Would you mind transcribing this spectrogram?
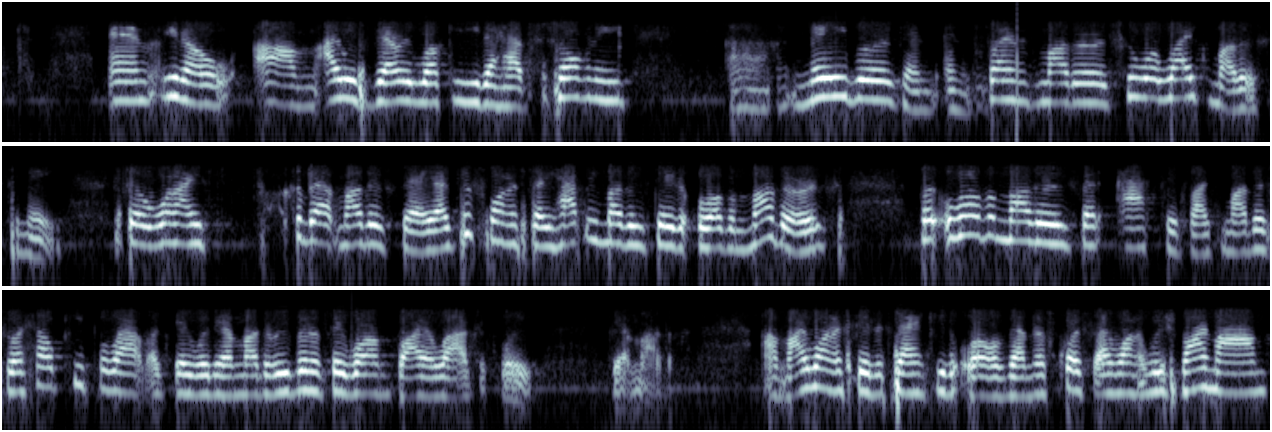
And you know, um, I was very lucky to have so many uh, neighbors and and friends' mothers who were like mothers to me. So when I talk about Mother's Day, I just want to say Happy Mother's Day to all the mothers but all the mothers that acted like mothers or helped people out like they were their mother, even if they weren't biologically their mother. Um, I want to say the thank you to all of them. And of course, I want to wish my mom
